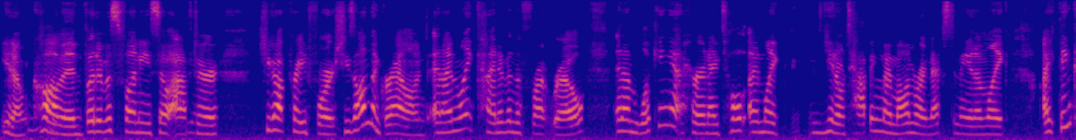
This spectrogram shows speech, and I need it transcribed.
you know, common, but it was funny. So after she got prayed for, she's on the ground and I'm like kind of in the front row and I'm looking at her and I told, I'm like, you know, tapping my mom right next to me and I'm like, I think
